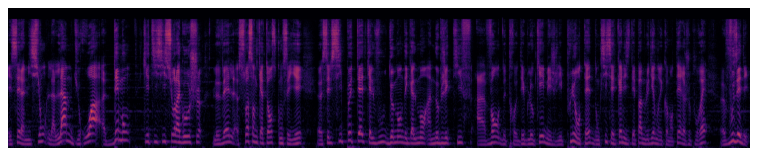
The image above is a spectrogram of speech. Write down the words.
et c'est la mission La Lame du Roi Démon qui est ici sur la gauche, level 74 conseillé. Euh, celle-ci peut-être qu'elle vous demande également un objectif avant d'être débloqué mais je l'ai plus en tête donc si c'est le cas n'hésitez pas à me le dire dans les commentaires et je pourrais euh, vous aider.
